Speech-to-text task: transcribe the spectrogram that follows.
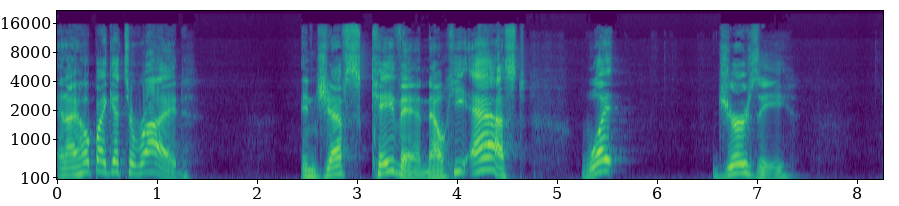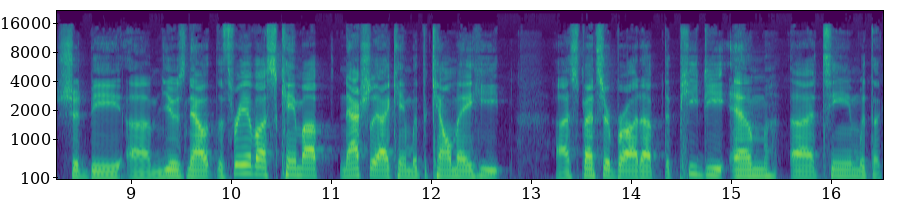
and I hope I get to ride in Jeff's K van. Now he asked what jersey should be um, used. Now the three of us came up. Naturally, I came with the Kelme Heat. Uh, Spencer brought up the PDM uh, team with the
